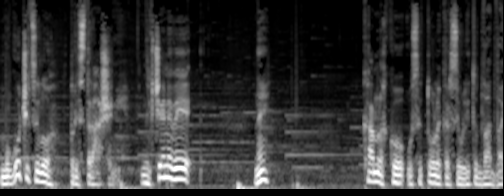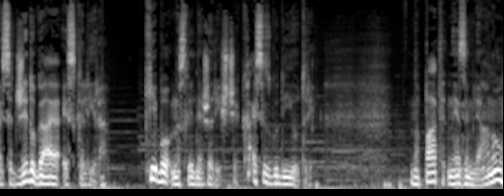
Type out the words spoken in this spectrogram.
mogoče celo prestrašeni. Nihče ne ve, ne? kam lahko vse tole, kar se v letu 2020 že dogaja, eskalira. Kje bo naslednje žarišče, kaj se zgodi jutri? Napad nezemljanov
